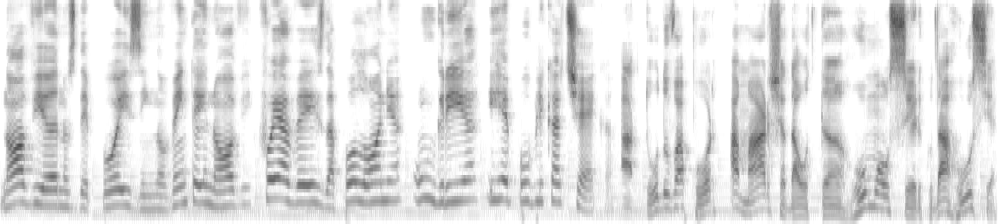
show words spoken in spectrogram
Nove anos depois, em 99, foi a vez da Polônia, Hungria e República Tcheca. A todo vapor, a marcha da OTAN rumo ao cerco da Rússia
